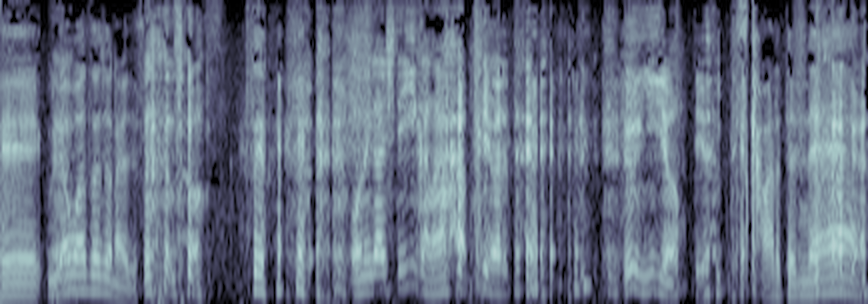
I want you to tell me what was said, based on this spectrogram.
え裏技じゃないですか、そう。せ お願いしていいかなって言われて。うんいいよって言って。使われてんね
